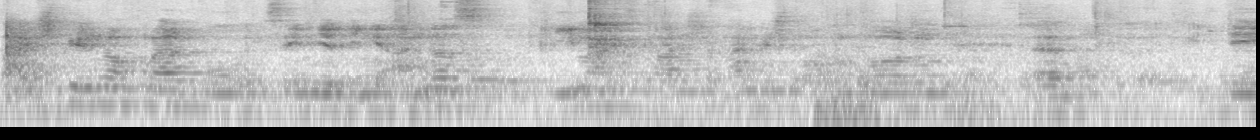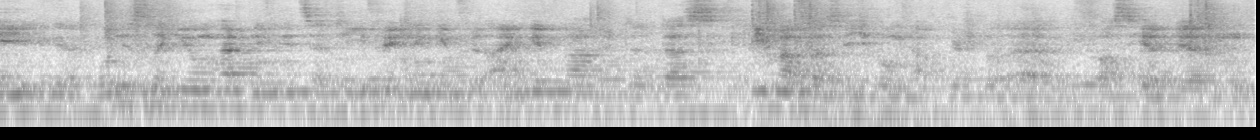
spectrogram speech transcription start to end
Beispiel nochmal, wo sehen wir Dinge anders? Klima ist gerade schon angesprochen worden. Ähm, die Bundesregierung hat eine Initiative in den Gipfel eingebracht, dass Klimaversicherungen äh, forciert werden.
